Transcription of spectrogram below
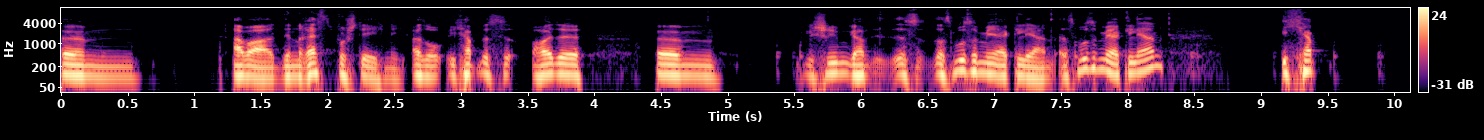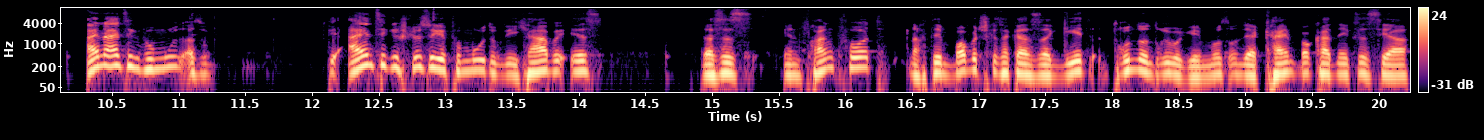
Ähm, aber den Rest verstehe ich nicht. Also ich habe das heute ähm, geschrieben gehabt, das, das muss er mir erklären. Das muss er mir erklären. Ich habe eine einzige Vermutung, also die einzige schlüssige Vermutung, die ich habe, ist, dass es in Frankfurt, nachdem Bobic gesagt hat, dass er geht, drunter und drüber gehen muss und er keinen Bock hat, nächstes Jahr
